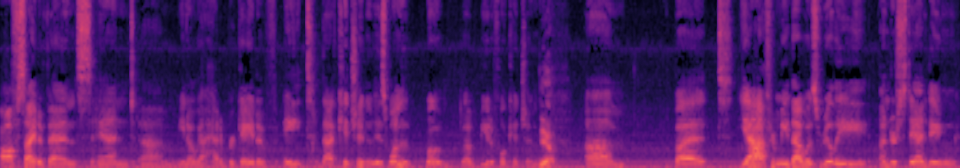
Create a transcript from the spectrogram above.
off-site events and um, you know i had a brigade of eight that kitchen is one of the mo- a beautiful kitchen Yeah. um, but yeah, for me, that was really understanding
